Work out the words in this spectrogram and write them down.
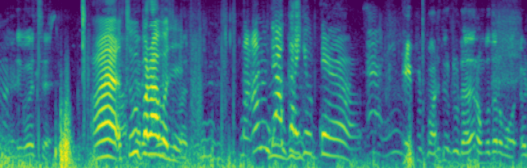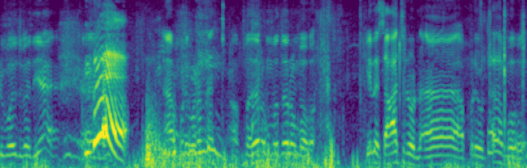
அப்படி போச்சு. ஆ சூப்பரா போச்சு. நானும் தான் அக்கறைக்கு விட்டேன். இப்படி படுத்து விட்டு விட்டாதான் ரொம்ப தூரம் போகும் எப்படி போகுது பாத்தியா? அப்படி விடல அப்பதான் ரொம்ப தூரம் போகும். கீழே சாச்சிட்டு விட ஆ, அப்படி விட்டா தான் போகும்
